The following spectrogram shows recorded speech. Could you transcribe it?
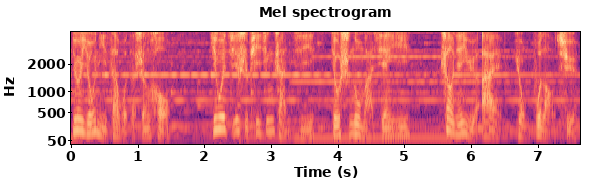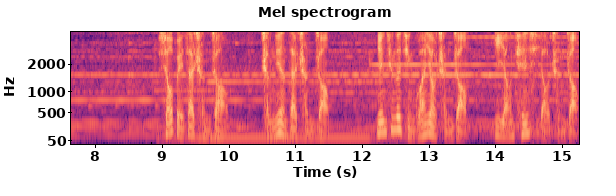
因为有你在我的身后，因为即使披荆斩棘，丢失怒马鲜衣，少年与爱永不老去。小北在成长，陈念在成长，年轻的警官要成长，易烊千玺要成长，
